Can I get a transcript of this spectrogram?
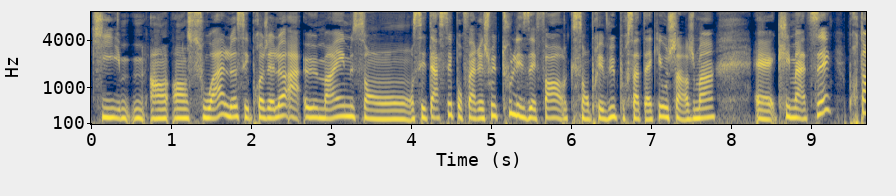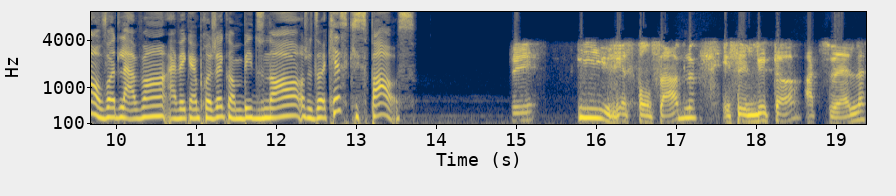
qui, mm, en, en soi, là, ces projets-là, à eux-mêmes, sont, c'est assez pour faire échouer tous les efforts qui sont prévus pour s'attaquer au changement euh, climatique. Pourtant, on va de l'avant avec un projet comme Baie du Nord. Je veux dire, qu'est-ce qui se passe? c'est irresponsable et c'est l'état actuel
